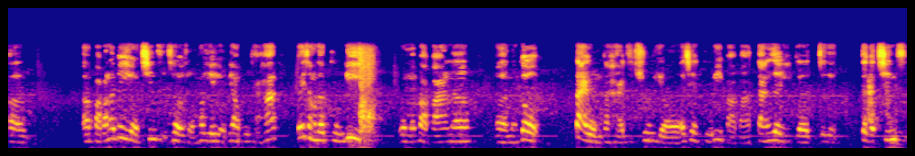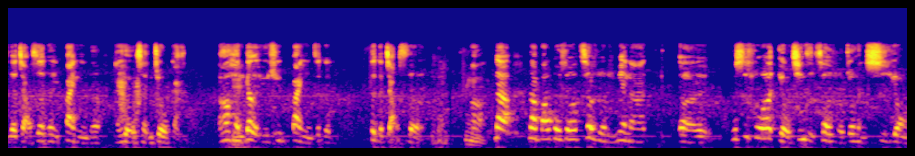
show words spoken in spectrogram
呃呃，爸爸那边也有亲子厕所，然后也有尿布台，他非常的鼓励我们爸爸呢，呃，能够带我们的孩子出游，而且鼓励爸爸担任一个这个这个亲子的角色，可以扮演的很有成就感，然后很乐于去扮演这个这个角色啊。那那包括说厕所里面呢，呃。不是说有亲子厕所就很适用，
